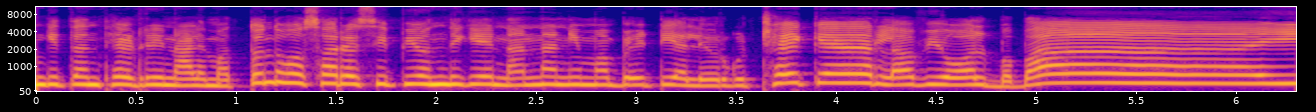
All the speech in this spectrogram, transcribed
ಹೆಂಗಿತ್ತು ಅಂತ ಹೇಳ್ರಿ. ನಾಳೆ ಮತ್ತೊಂದು ಹೊಸ ರೆಸಿಪಿಯೊಂದಿಗೆ ನನ್ನ ನಿಮ್ಮ ಭೇಟಿ ಅಲ್ಲಿವರೆಗೂ take care love you all bye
